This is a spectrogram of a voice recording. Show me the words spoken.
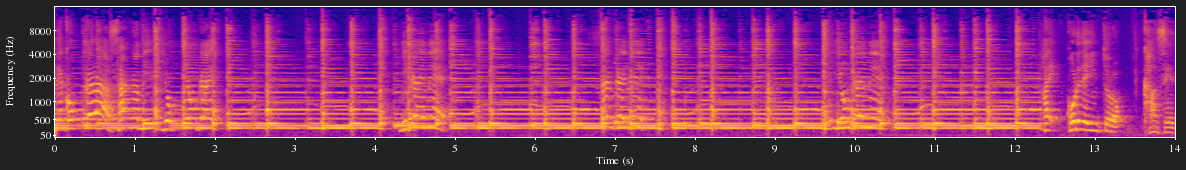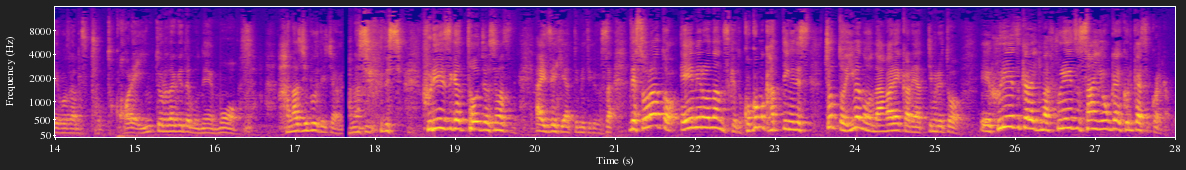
でこっから3が 4, 回2回目3回目4回目はいこれでイントロ完成でございますちょっとこれイントロだけでもねもう鼻血ブー出ちゃう。鼻血ブー出ちゃう。フレーズが登場しますね。はい、ぜひやってみてください。で、その後、A メロなんですけど、ここもカッティングです。ちょっと今の流れからやってみると、えー、フレーズからいきます。フレーズ3、4回繰り返す。これから。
